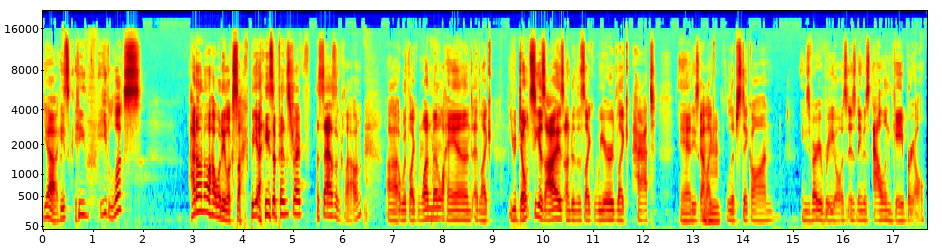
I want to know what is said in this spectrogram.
Yeah, he's he he looks. I don't know how what he looks like, but yeah, he's a pinstripe assassin clown, uh, with like one metal hand and like you don't see his eyes under this like weird like hat, and he's got like lipstick on. And he's very real. His, his name is Alan Gabriel,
